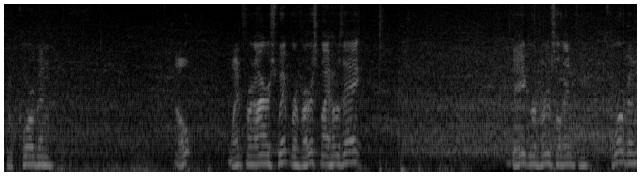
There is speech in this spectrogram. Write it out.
from Corbin. Oh, went for an Irish whip, reversed by Jose. Big reversal then from Corbin.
